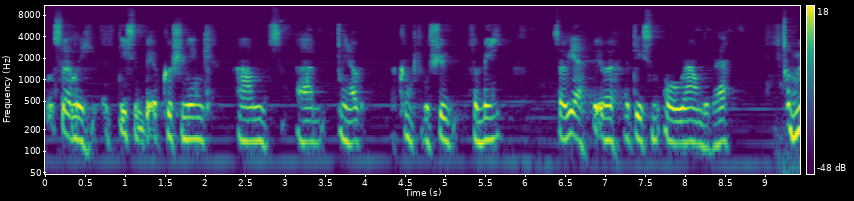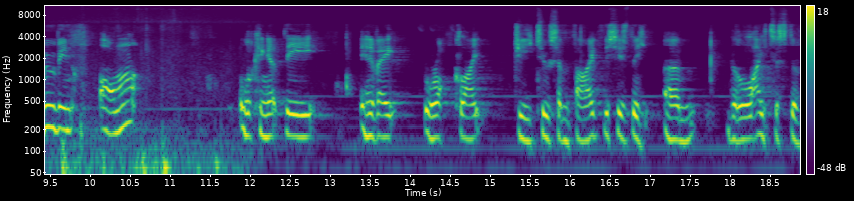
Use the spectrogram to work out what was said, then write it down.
but certainly a decent bit of cushioning and um, you know a comfortable shoe for me. So yeah, bit of a, a decent all rounder there. Moving on, looking at the Inov-8 Roclite G275. This is the um, the lightest of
